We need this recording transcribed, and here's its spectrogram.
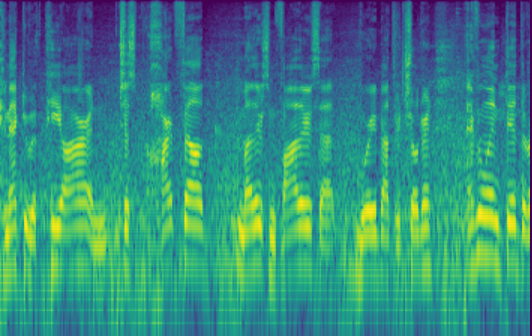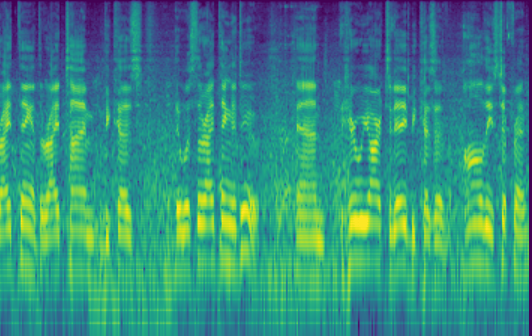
connected with PR and just heartfelt mothers and fathers that worry about their children. Everyone did the right thing at the right time because it was the right thing to do. And here we are today because of all these different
